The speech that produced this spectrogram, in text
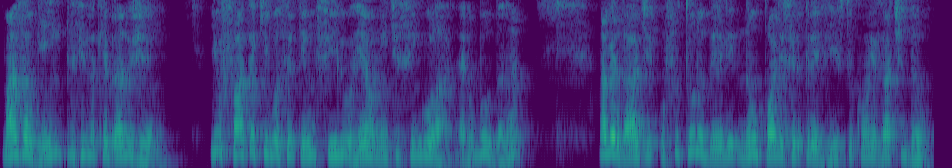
Mas alguém precisa quebrar o gelo. E o fato é que você tem um filho realmente singular. Era o Buda, né? Na verdade, o futuro dele não pode ser previsto com exatidão,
